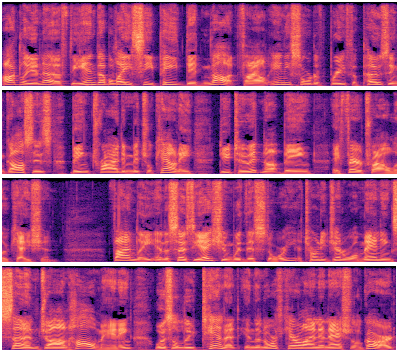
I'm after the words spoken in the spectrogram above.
Oddly enough, the NAACP did not file any sort of brief opposing Goss's being tried in Mitchell County due to it not being a fair trial location. Finally, in association with this story, Attorney General Manning's son, John Hall Manning, was a lieutenant in the North Carolina National Guard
